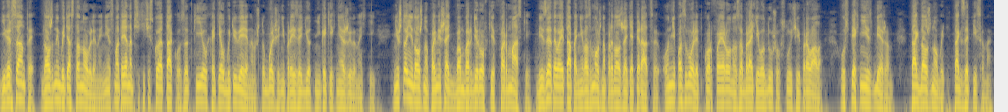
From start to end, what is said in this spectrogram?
Диверсанты должны быть остановлены. Несмотря на психическую атаку, Заткиил хотел быть уверенным, что больше не произойдет никаких неожиданностей. Ничто не должно помешать бомбардировке в Формаске. Без этого этапа невозможно продолжать операцию. Он не позволит Корфаэрону забрать его душу в случае провала. Успех неизбежен. Так должно быть, так записано.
